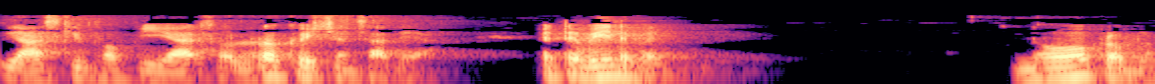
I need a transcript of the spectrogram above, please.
you're asking for PR. So a lot of questions are there. But available. No problem.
